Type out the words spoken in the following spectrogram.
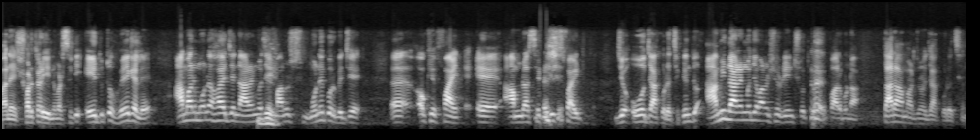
মানে সরকারি ইউনিভার্সিটি এই দুটো হয়ে গেলে আমার মনে হয় যে নারায়ণগঞ্জের মানুষ মনে করবে যে ওকে ফাইন আমরা স্যাটিসফাইড যে ও যা করেছে। কিন্তু আমি নারায়ণগঞ্জের মানুষের ঋণ শোধ করতে পারব না তারা আমার জন্য যা করেছেন।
